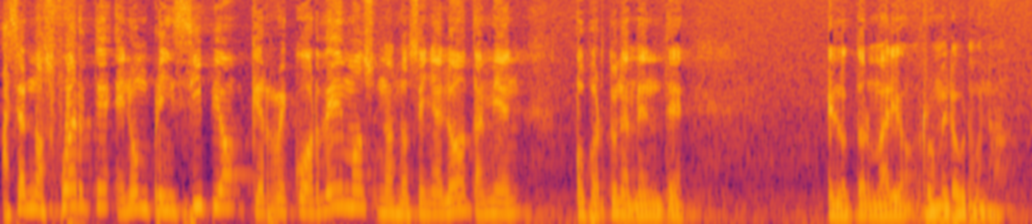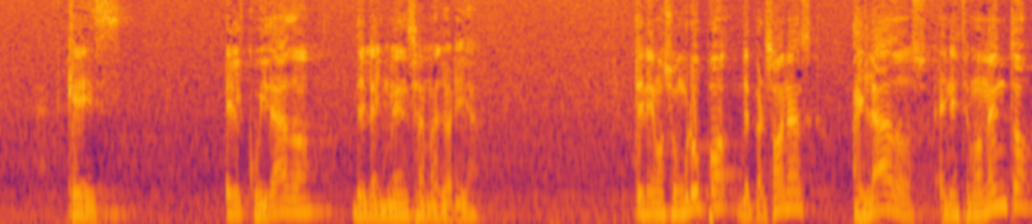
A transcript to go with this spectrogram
hacernos fuerte en un principio que recordemos, nos lo señaló también oportunamente el doctor Mario Romero Bruno, que es el cuidado de la inmensa mayoría. Tenemos un grupo de personas aislados en este momento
